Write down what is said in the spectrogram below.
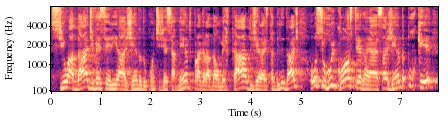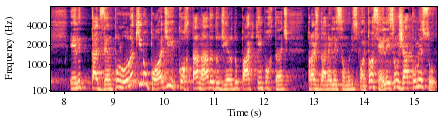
Se o Haddad venceria a agenda do contingenciamento para agradar o mercado e gerar estabilidade, ou se o Rui Costa ia ganhar essa agenda porque ele está dizendo para o Lula que não pode cortar nada do dinheiro do PAC, que é importante para ajudar na eleição municipal. Então, assim, a eleição já começou.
